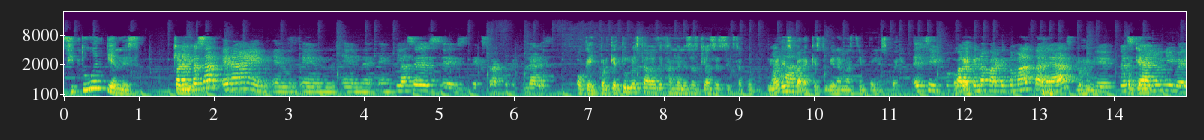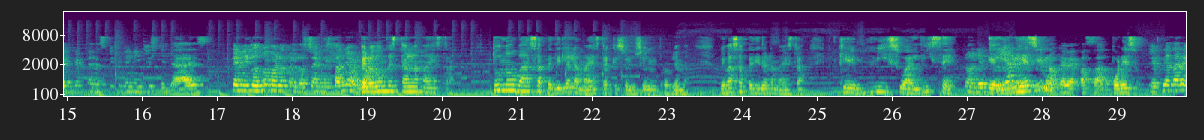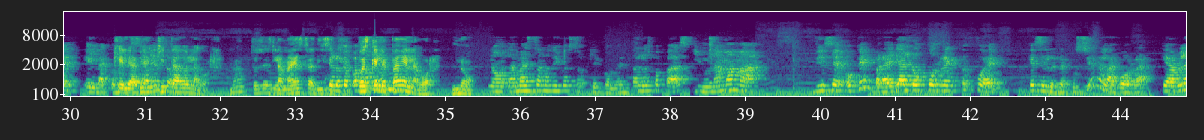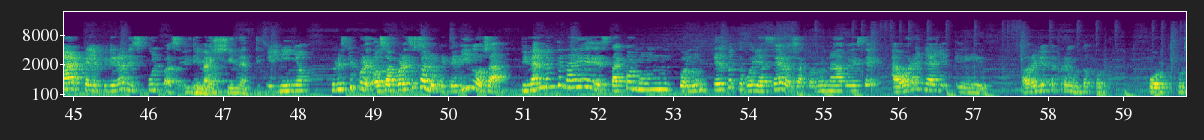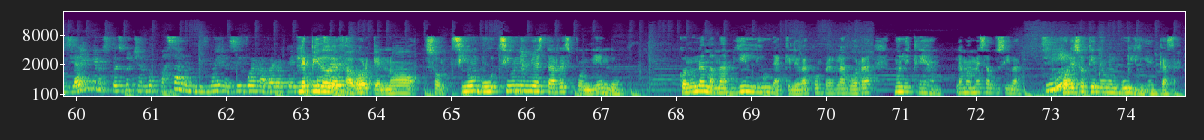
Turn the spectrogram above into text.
si tú entiendes... Para empezar, era en, en, en, en clases este, extracurriculares. Ok, porque tú lo estabas dejando en esas clases extracurriculares para que estuviera más tiempo en la escuela. Eh, sí, para, que no, para que tomara tareas, porque ves que hay un nivel que en Speaking in English que ya es, que ni los números me los sé en español. Pero ¿dónde está la maestra? Tú no vas a pedirle a la maestra que solucione un problema, le vas a pedir a la maestra que visualice no, le fui el a riesgo. Decir lo que había pasado. Por eso. Le fui a dar el, el Que le habían quitado la gorra, ¿no? Entonces la maestra dice, pues que le paguen la gorra. No. No, la maestra no dijo eso. Le comenta a los papás y una mamá dice, ok, para ella lo correcto fue que se le repusiera la gorra, que hablar, que le pidiera disculpas. El Imagínate. El niño pero es que, por, o sea, por eso es a lo que te digo, o sea, finalmente nadie está con un, con un, ¿qué es lo que voy a hacer? O sea, con un ABC. Ahora ya, eh, Ahora yo te pregunto por, por, por si alguien que nos está escuchando pasa lo mismo y decir, bueno, a ver, ok. Le pido de favor que no... Son, si, un si un niño está respondiendo con una mamá bien linda que le va a comprar la gorra, no le crean, la mamá es abusiva. ¿Sí? Por eso tiene un bullying en casa.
